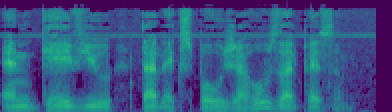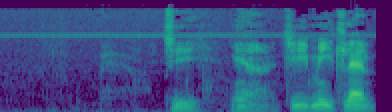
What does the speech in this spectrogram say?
and gave you that exposure. Who's that person? Gee. Yeah, gee, me, Glenn.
